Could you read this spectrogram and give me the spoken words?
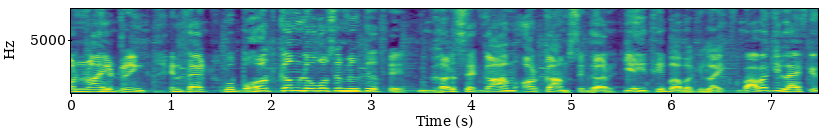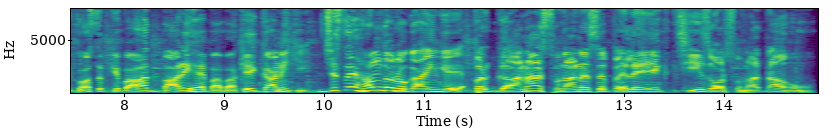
और ना ही ड्रिंक इनफैक्ट वो बहुत कम लोगों से मिलते थे। घर से काम और काम से घर। यही थी बाबा की लाइफ बाबा की लाइफ के गॉसिप के बाद बारी है बाबा के गाने की जिसे हम दोनों गाएँगे। पर गाना सुनाने से पहले एक चीज़ और सुनाता हूँ।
